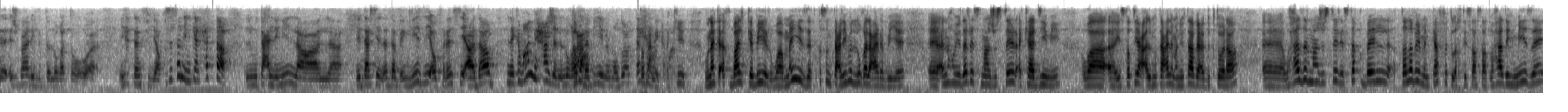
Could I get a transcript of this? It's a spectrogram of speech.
إجباري بده لغته يهتم فيها خصوصا يمكن حتى المتعلمين اللي دارسين أدب إنجليزي أو فرنسي آداب هن كمان بحاجة للغة طبعًا. العربية بموضوع الترجمة طبعًا. كمان أكيد هناك إقبال كبير وميزة قسم تعليم اللغة العربية أنه يدرس ماجستير أكاديمي ويستطيع المتعلم أن يتابع الدكتوراه وهذا الماجستير يستقبل طلبة من كافة الاختصاصات وهذه ميزة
